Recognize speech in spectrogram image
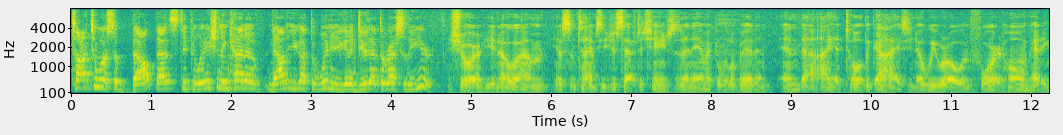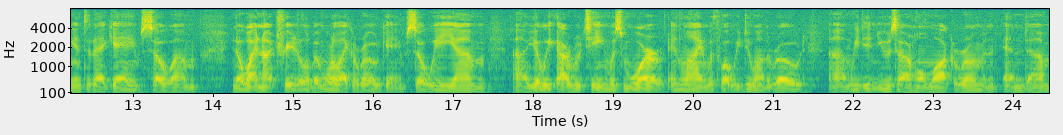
Talk to us about that stipulation and kind of now that you got the win, are you going to do that the rest of the year? Sure. You know, um, you know, sometimes you just have to change the dynamic a little bit. And and uh, I had told the guys, you know, we were 0 4 at home heading into that game, so um, you know, why not treat it a little bit more like a road game? So we. Um, uh, know, we, our routine was more in line with what we do on the road. Um, we didn't use our home locker room, and, and um,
